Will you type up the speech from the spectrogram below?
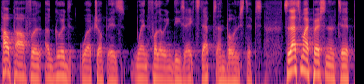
how powerful a good workshop is when following these eight steps and bonus tips. So that's my personal tip,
